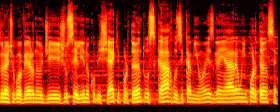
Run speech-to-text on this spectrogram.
Durante o governo de Juscelino Kubitschek, portanto, os carros e caminhões ganharam importância,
